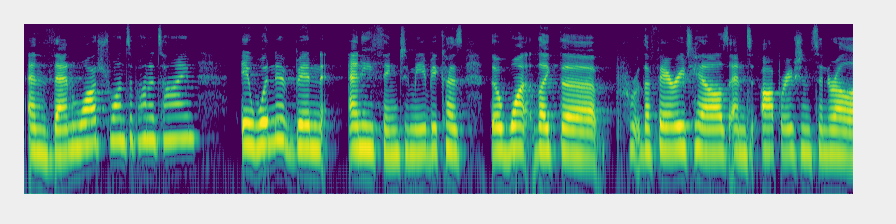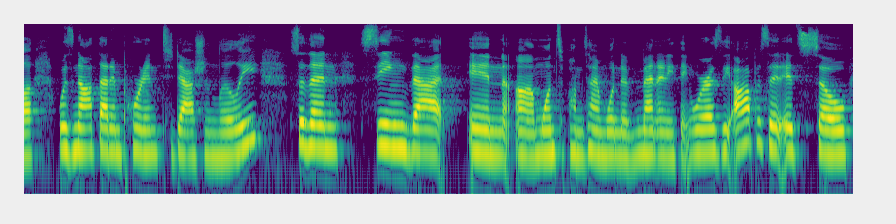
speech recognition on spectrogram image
and then watched Once Upon a Time, it wouldn't have been anything to me because the one like the the fairy tales and Operation Cinderella was not that important to Dash and Lily. So then seeing that in um, Once Upon a Time wouldn't have meant anything. Whereas the opposite, it's so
